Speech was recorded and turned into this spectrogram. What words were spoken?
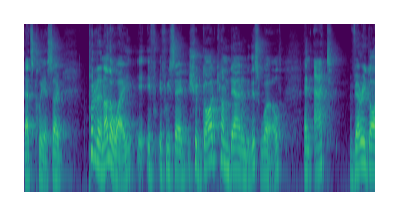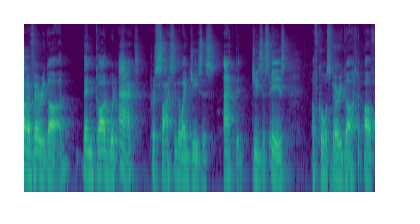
That's clear. So, put it another way, if, if we said, should God come down into this world and act very God of very God, then God would act precisely the way Jesus acted. Jesus is, of course, very God of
